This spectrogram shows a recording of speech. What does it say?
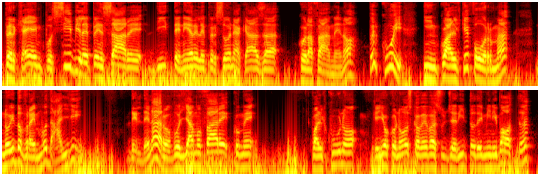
Perché è impossibile pensare di tenere le persone a casa con la fame, no? Per cui in qualche forma noi dovremmo dargli del denaro. Vogliamo fare come qualcuno che io conosco aveva suggerito dei mini bot?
